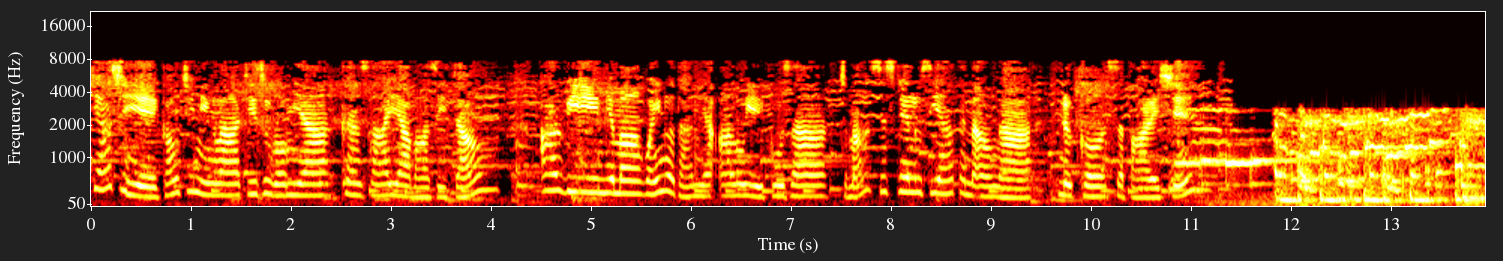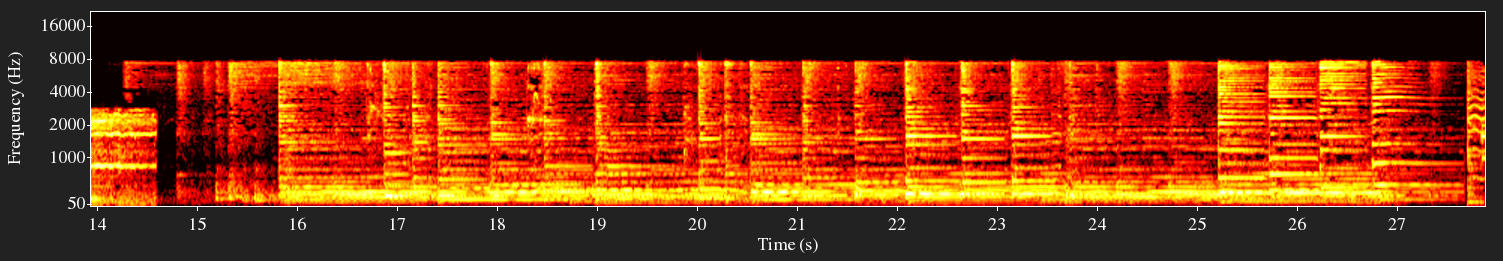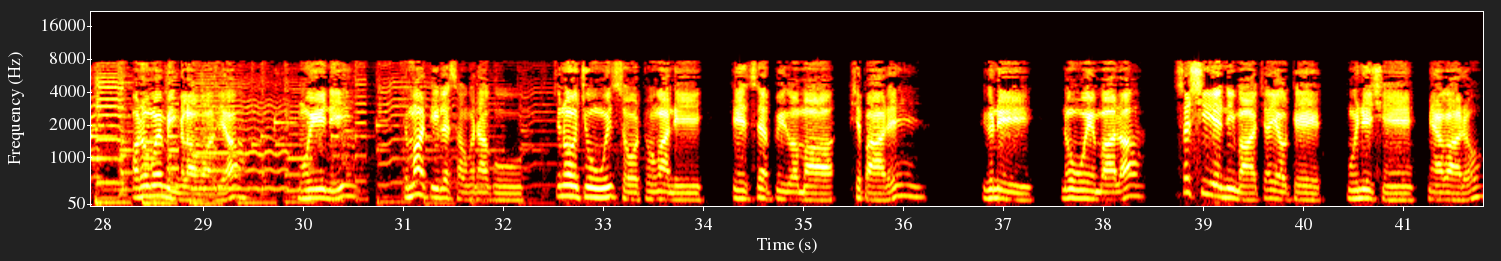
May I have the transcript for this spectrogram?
ဖျားရှင်ရဲ့ကောင်းချီးမင်္ဂလာကျေးဇူးတော်များခံစားရပါစေကြောင်း RVE မြန်မာဝိုင်းတော်သားများအားလုံးရေကိုစားကျမ Sister Lucia ခဏအောင်ကနှုတ်ခွန်းဆက်ပါရရှင်အားလုံးပဲမင်္ဂလာပါဗျာ မွေးနေ့ဓမ္မတေးလက်ဆောင်ကဏ္ဍကိုကျွန်တော်ဂျုံဝင်းစော်ထွန်းကနေတင်ဆက်ပေးသွားမှာဖြစ်ပါတယ်ဒီကနေ့နိုဝင်ဘာလ18ရက်နေ့မှာကြာရောက်တဲ့မွေးနေ့ရှင်များကတော့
